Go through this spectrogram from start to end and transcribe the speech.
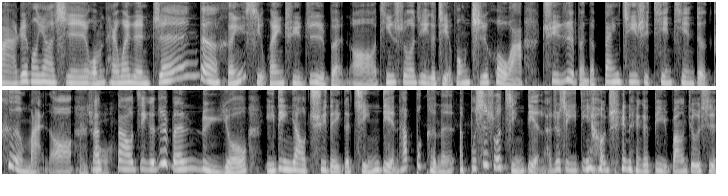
哇，瑞丰药师，我们台湾人真的很喜欢去日本哦。听说这个解封之后啊，去日本的班机是天天的客满哦。那到这个日本旅游一定要去的一个景点，它不可能啊，不是说景点啦，就是一定要去那个地方，就是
